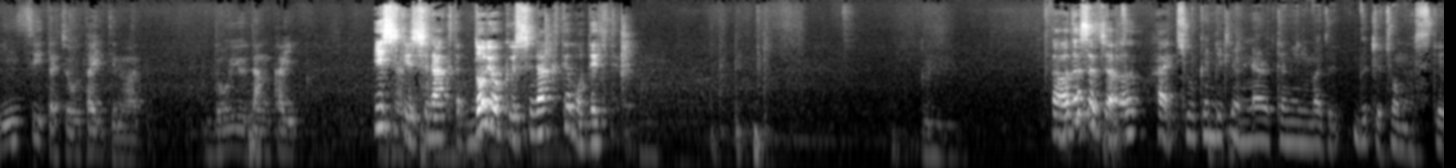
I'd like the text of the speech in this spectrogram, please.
身についた状態っていうのはどういう段階？意識しなくても努力しなくてもできてるだから私たちは、うんはい、証券できるようになるためにまず仏教聴聞して。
